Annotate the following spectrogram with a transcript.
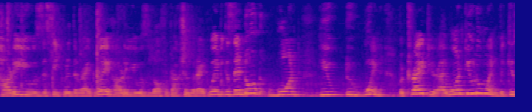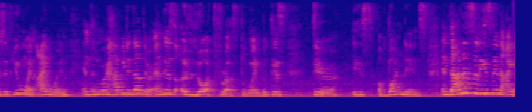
how to use the secret the right way, how to use the law of attraction the right way, because they don't want you to win. But right here, I want you to win because if you win, I win, and then we're happy together. And there's a lot for us to win because there is abundance. And that is the reason I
